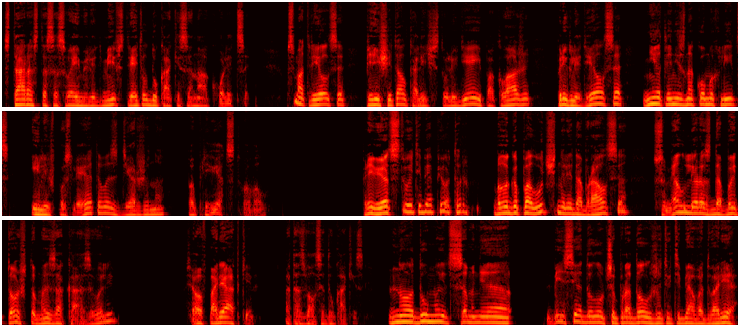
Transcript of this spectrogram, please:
Староста со своими людьми встретил Дукакиса на околице. Всмотрелся, пересчитал количество людей и поклажи, пригляделся, нет ли незнакомых лиц, и лишь после этого сдержанно поприветствовал. — Приветствую тебя, Петр. Благополучно ли добрался? Сумел ли раздобыть то, что мы заказывали? — Все в порядке, — отозвался Дукакис. Но, думается мне, беседу лучше продолжить у тебя во дворе,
